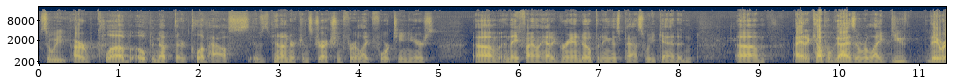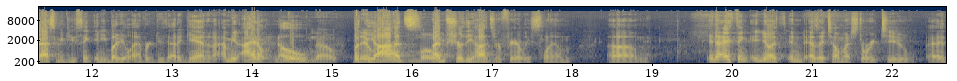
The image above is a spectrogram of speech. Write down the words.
so we our club opened up their clubhouse. It was been under construction for like 14 years, um, and they finally had a grand opening this past weekend. And um, I had a couple guys that were like, "Do you?" They were asking me, "Do you think anybody will ever do that again?" And I, I mean, I don't know. No, but the odds, won't. I'm sure the odds are fairly slim. Um, and I think you know, and as I tell my story too, uh,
